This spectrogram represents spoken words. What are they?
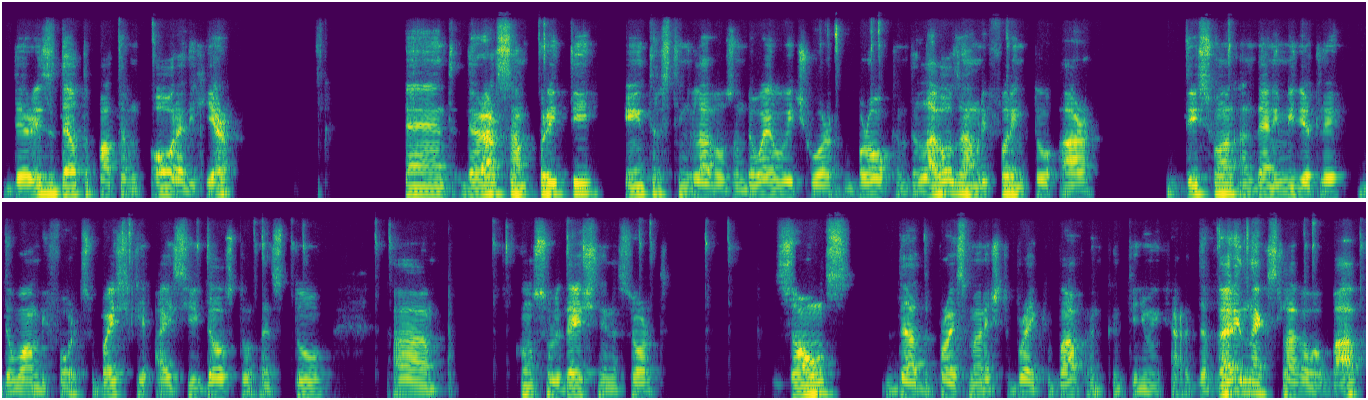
there is a delta pattern already here. And there are some pretty interesting levels on the way which were broken. The levels I'm referring to are this one and then immediately the one before it. So basically I see those two as two um, consolidation in a sort of zones that the price managed to break above and continuing higher. The very next level above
